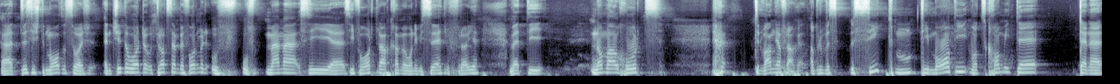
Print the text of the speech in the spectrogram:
Äh, das ist der Modus, ist entschieden worden. Und trotzdem, bevor wir auf, auf Meme seinen, äh, seinen Vortrag kommen, wo ich mich sehr darauf freue, möchte ich nochmal kurz der Vanja fragen. Aber was, was sind die Modi, die das Komitee diesen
